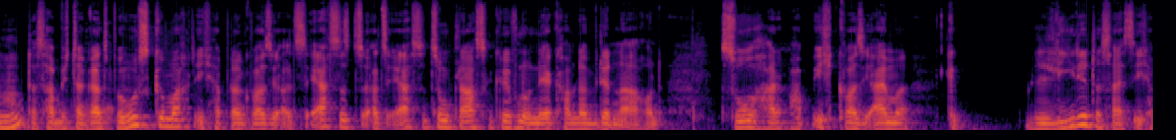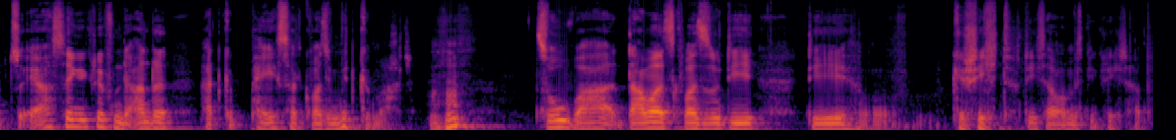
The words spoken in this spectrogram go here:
Mhm. das habe ich dann ganz bewusst gemacht. Ich habe dann quasi als erstes als Erste zum Glas gegriffen und er kam dann wieder nach. Und so habe hab ich quasi einmal geleadet, das heißt, ich habe zuerst hingegriffen und der andere hat gepaced, hat quasi mitgemacht. Mhm. So war damals quasi so die, die Geschichte, die ich da mal mitgekriegt habe.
